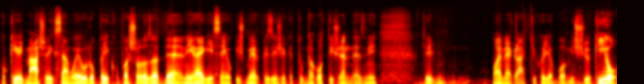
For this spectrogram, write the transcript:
oké, hogy második számú európai kupasorozat, de néha egészen jó kis mérkőzéseket tudnak ott is rendezni. Úgyhogy majd meglátjuk, hogy abból mi sül ki. Jó,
